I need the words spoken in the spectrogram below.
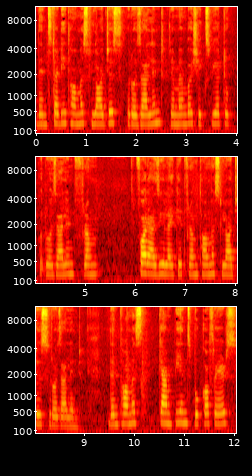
Then study Thomas Lodge's Rosalynde. Remember, Shakespeare took Rosalind from for As You Like It from Thomas Lodge's Rosalynde. Then Thomas Campion's Book of Airs.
